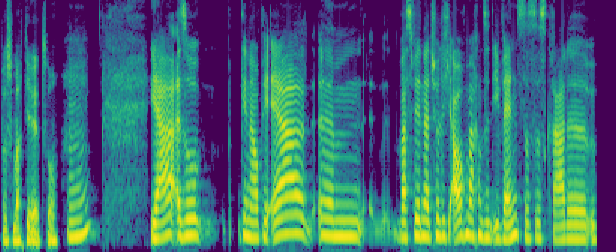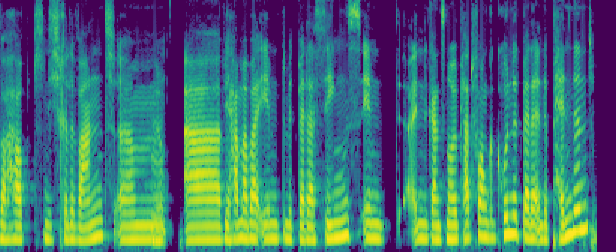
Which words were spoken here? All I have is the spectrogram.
was macht ihr jetzt so? Mhm. Ja, also Genau, PR. Ähm, was wir natürlich auch machen, sind Events. Das ist gerade überhaupt nicht relevant. Ähm, ja. äh, wir haben aber eben mit Better Things eben eine ganz neue Plattform gegründet, Better Independent.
